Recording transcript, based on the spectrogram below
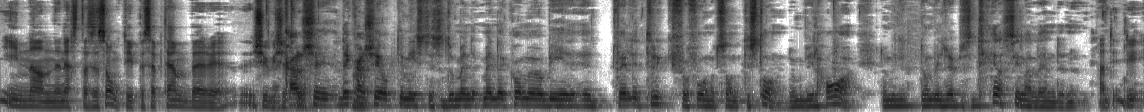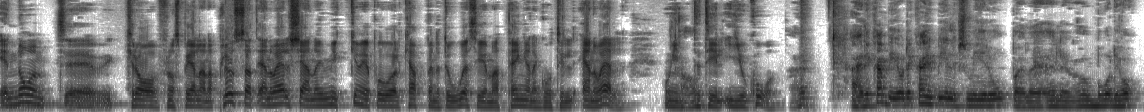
innan nästa säsong, typ i september 2022? Kanske, det kanske är optimistiskt, men, men det kommer att bli ett väldigt tryck för att få något sånt till stånd. De vill ha, de vill, de vill representera sina länder nu. Ja, det, det är enormt eh, krav från spelarna. Plus att NHL tjänar mycket mer på World Cup än ett OS i och med att pengarna går till NHL och inte ja. till IOK. Nej. Nej, det kan bli, och det kan ju bli liksom i Europa eller, eller både och.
